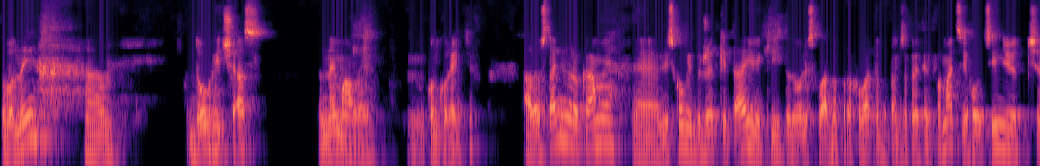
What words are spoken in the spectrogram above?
Вони е, довгий час не мали конкурентів. Але останніми роками е, військовий бюджет Китаю, який доволі складно порахувати, бо там закрита інформація, його оцінюють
